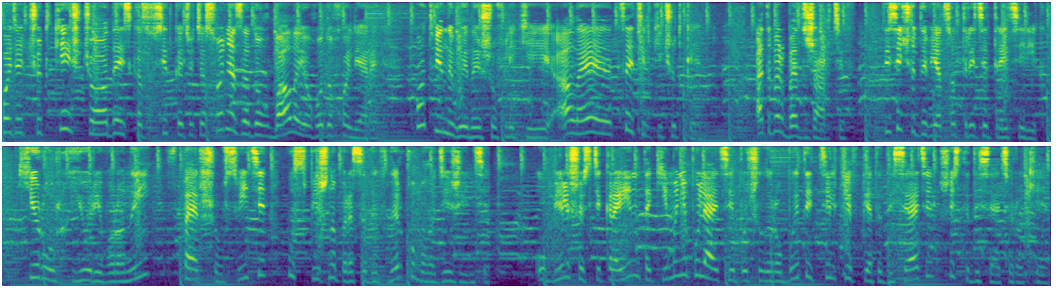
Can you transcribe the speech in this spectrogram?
Ходять чутки, що одеська сусідка тьотя Соня задовбала його до холєри. От він і винайшов ліки, але це тільки чутки. А тепер без жартів. 1933 рік. Хірург Юрій Вороний вперше у світі успішно пересадив нирку молодій жінці. У більшості країн такі маніпуляції почали робити тільки в 50-60-ті роки.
